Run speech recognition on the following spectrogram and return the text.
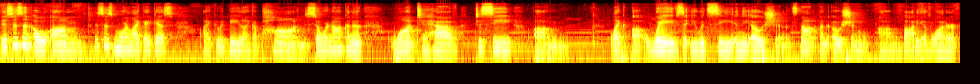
this isn't oh um this is more like I guess like it would be like a pond. So we're not gonna want to have to see um, like uh, waves that you would see in the ocean. It's not an ocean um, body of water.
